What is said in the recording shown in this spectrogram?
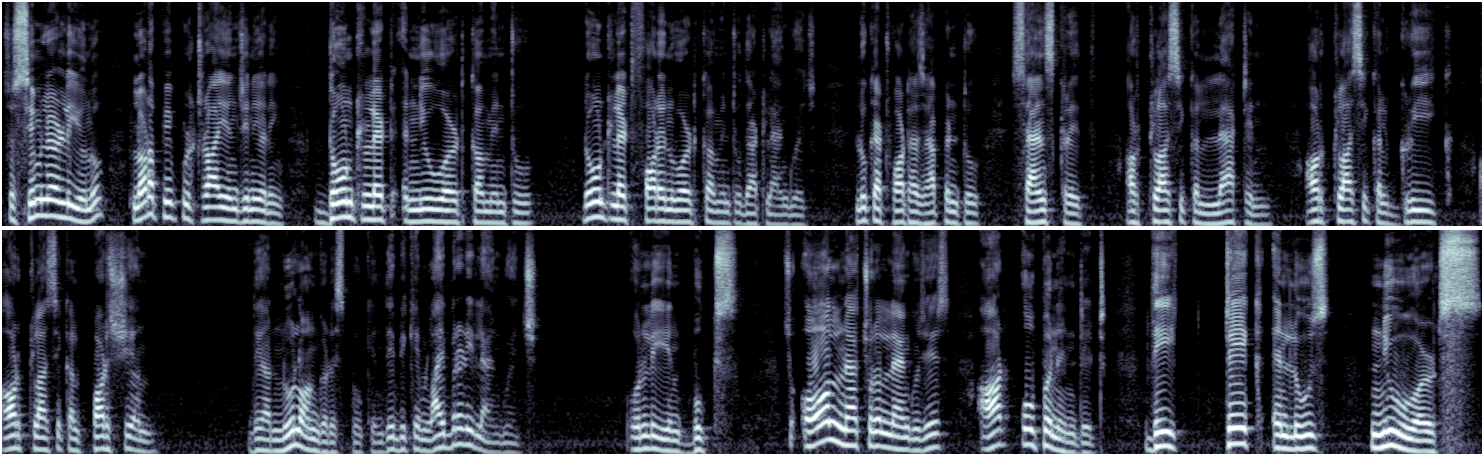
So, similarly, you know, lot of people try engineering, do not let a new word come into, do not let foreign word come into that language. Look at what has happened to Sanskrit or classical Latin or classical Greek or classical Persian. They are no longer spoken, they became library language only in books. So, all natural languages are open ended, they take and lose new words,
